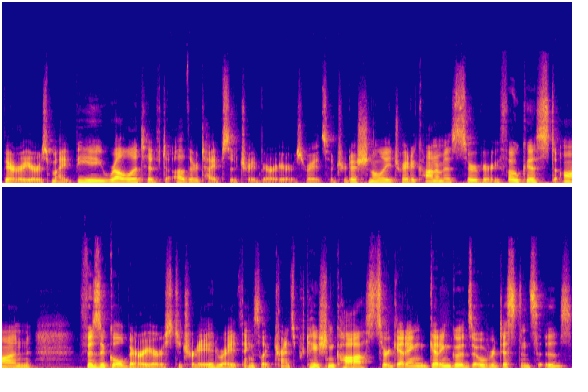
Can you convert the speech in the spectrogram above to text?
barriers might be relative to other types of trade barriers, right? So traditionally, trade economists are very focused on physical barriers to trade, right? Things like transportation costs or getting getting goods over distances,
